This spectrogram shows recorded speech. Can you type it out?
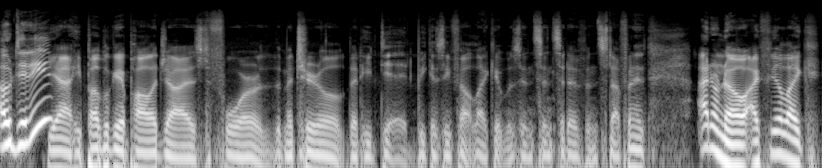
oh, did he? Yeah, he publicly apologized for the material that he did because he felt like it was insensitive and stuff. And it, I don't know. I feel like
